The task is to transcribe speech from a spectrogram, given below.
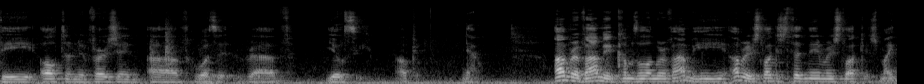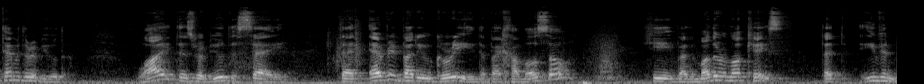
the alternate version of who was it Rav Yossi? Okay, now. Am Ravami comes along Ravami. Am Rish Lakish said name Rish Lakish. My time with Rabbi Yehuda. Why does Rabbi Yehuda say that everybody agreed that by Chamoso, he by the mother-in-law case, that even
